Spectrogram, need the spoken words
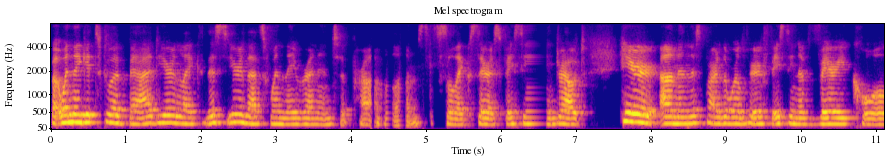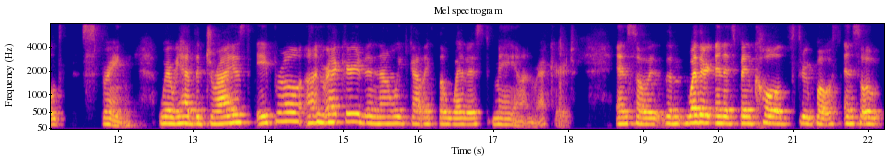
but when they get to a bad year like this year that's when they run into problems. So like sarah's facing drought here um, in this part of the world, we are facing a very cold spring where we had the driest April on record, and now we've got like the wettest May on record. And so the weather, and it's been cold through both. And so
